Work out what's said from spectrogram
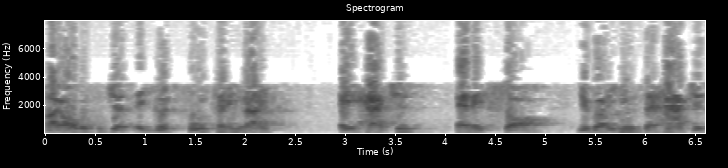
I always suggest a good full-tang knife, a hatchet, and a saw. You're going to use the hatchet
